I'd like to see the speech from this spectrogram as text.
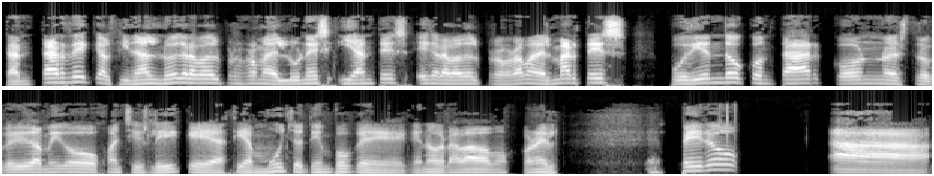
tan tarde que al final no he grabado el programa del lunes y antes he grabado el programa del martes, pudiendo contar con nuestro querido amigo Juan Chisli, que hacía mucho tiempo que, no grabábamos con él. Pero a,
